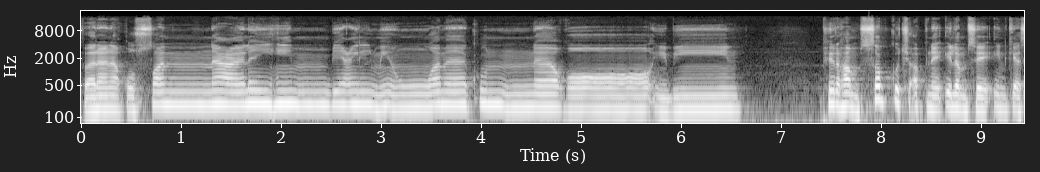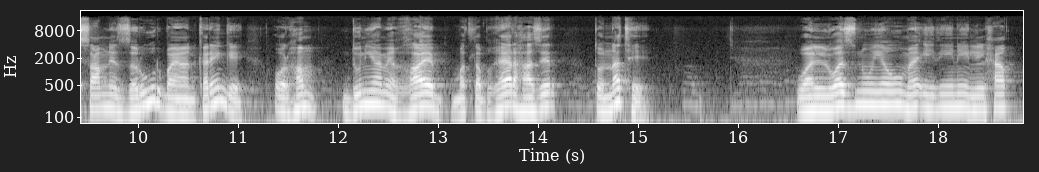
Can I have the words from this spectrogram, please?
فَلَنَقُصَّنَّ عَلَيْهِمْ بِعِلْمٍ وَمَا كُنَّا غَائِبِينَ۔ پھر ہم سب کچھ اپنے علم سے ان کے سامنے ضرور بیان کریں گے اور ہم دنیا میں غائب مطلب غیر حاضر تو نہ تھے۔ وَالْوَزْنُ يَوْمَئِذٍ الْحَقِّ۔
